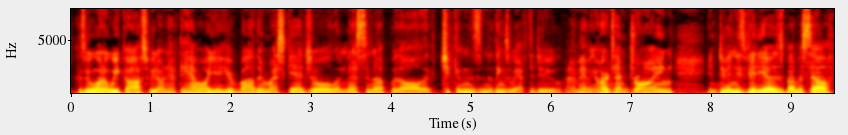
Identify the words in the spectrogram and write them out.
because we want a week off so we don't have to have all you here bothering my schedule and messing up with all the chickens and the things that we have to do. I'm having a hard time drawing and doing these videos by myself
